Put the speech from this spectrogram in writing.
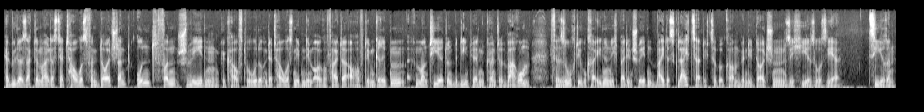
Herr Bühler sagte mal, dass der Taurus von Deutschland und von Schweden gekauft wurde und der Taurus neben dem Eurofighter auch auf dem Grippen montiert und bedient werden könnte. Warum versucht die Ukraine nicht bei den Schweden beides gleichzeitig zu bekommen, wenn die Deutschen sich hier so sehr zieren.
